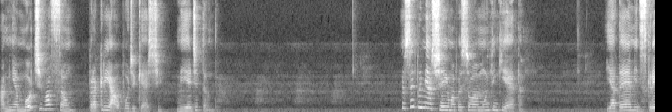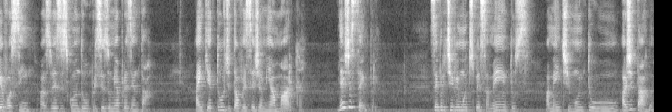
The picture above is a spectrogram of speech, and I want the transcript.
a minha motivação para criar o podcast Me Editando. Eu sempre me achei uma pessoa muito inquieta. E até me descrevo assim, às vezes, quando preciso me apresentar. A inquietude talvez seja minha marca, desde sempre. Sempre tive muitos pensamentos, a mente muito agitada.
